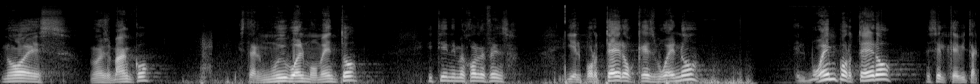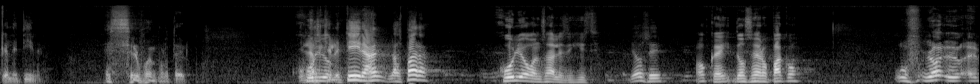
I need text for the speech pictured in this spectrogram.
No es, no es banco, está en muy buen momento y tiene mejor defensa. Y el portero que es bueno, el buen portero, es el que evita que le tiren. Ese es el buen portero. Y los Julio- que le tiran, las para. Julio González, dijiste. Yo sí. Ok, 2-0, Paco. Uf, eh,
